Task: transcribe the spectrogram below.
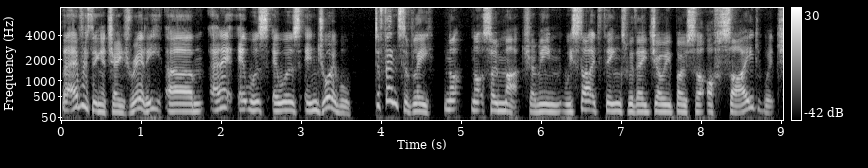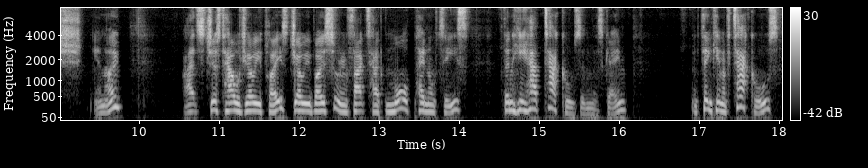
that everything had changed really, um, and it, it was it was enjoyable. Defensively, not not so much. I mean, we started things with a Joey Bosa offside, which you know, that's just how Joey plays. Joey Bosa, in fact, had more penalties than he had tackles in this game. And thinking of tackles,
